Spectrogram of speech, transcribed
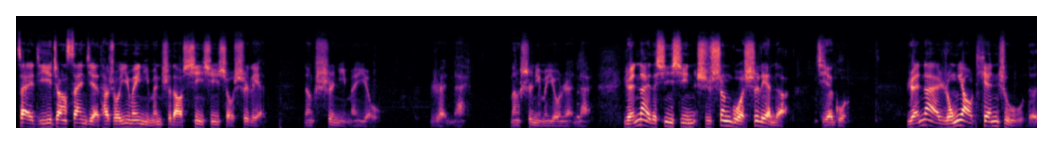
在第一章三节，他说：“因为你们知道信心受试炼，能使你们有忍耐，能使你们有忍耐。忍耐的信心是胜过试炼的结果。”忍耐荣耀天主的，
